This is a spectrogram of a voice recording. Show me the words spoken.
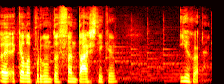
a- aquela pergunta fantástica. E agora?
